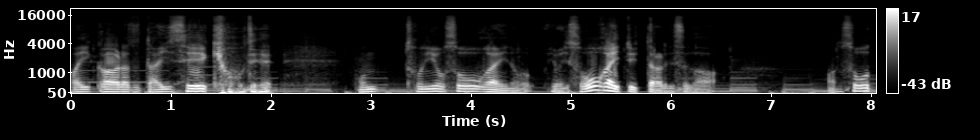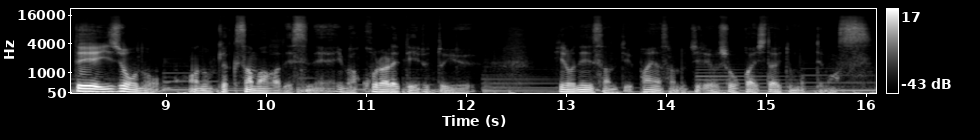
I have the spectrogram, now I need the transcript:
相変わらず大盛況で 本当に予想外の予想外と言ったらあれですがあの想定以上のあのお客様がですね今来られているというヒロネジさんというパン屋さんの事例を紹介したいと思ってます。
